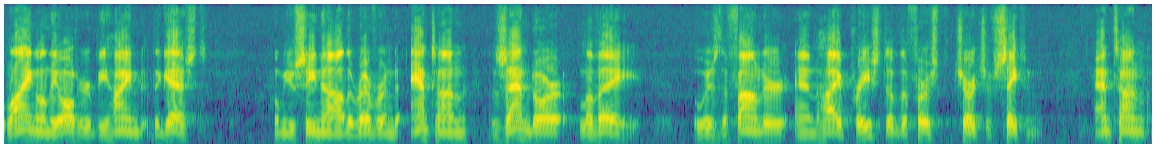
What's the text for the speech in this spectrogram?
lying on the altar behind the guest, whom you see now, the Reverend Anton Szandor LaVey, who is the founder and high priest of the First Church of Satan. Anton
